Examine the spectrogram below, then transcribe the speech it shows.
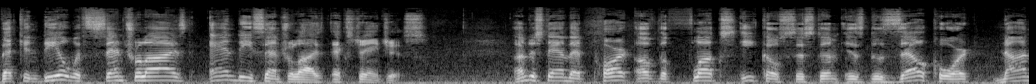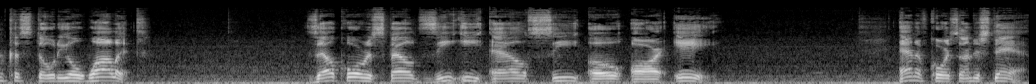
that can deal with centralized and decentralized exchanges. Understand that part of the Flux ecosystem is the Zelcore non custodial wallet. Zelcore is spelled Z E L C O R E. And of course, understand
